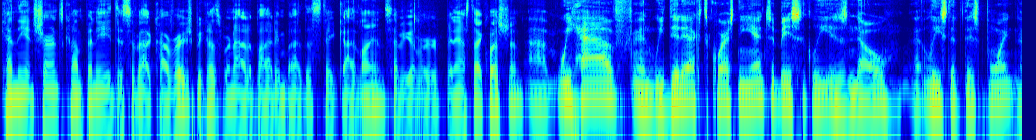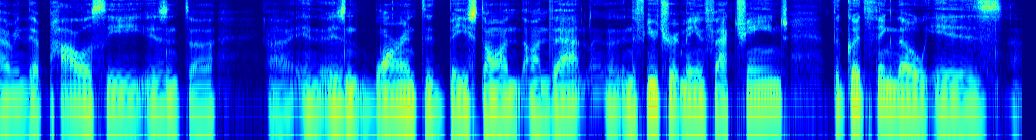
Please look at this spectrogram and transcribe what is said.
Can the insurance company disavow coverage because we're not abiding by the state guidelines? Have you ever been asked that question? Um, we have, and we did ask the question. The answer basically is no, at least at this point. I mean, their policy isn't uh, uh, isn't warranted based on on that. Uh, In the future, it may in fact change. The good thing, though, is, um,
